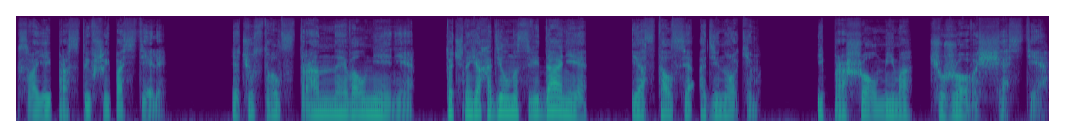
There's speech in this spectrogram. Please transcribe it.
к своей простывшей постели. Я чувствовал странное волнение. Точно я ходил на свидание и остался одиноким. И прошел мимо чужого счастья.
